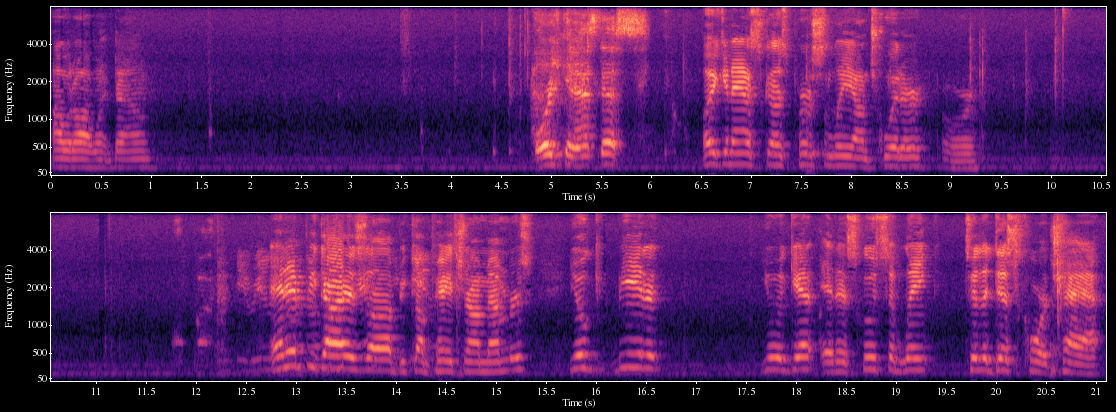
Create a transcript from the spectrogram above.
how it all went down? Or you can ask us. Or you can ask us personally on Twitter, or if you really and if you guys uh, become. Patreon members, you'll be able, you will get an exclusive link to the Discord chat,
